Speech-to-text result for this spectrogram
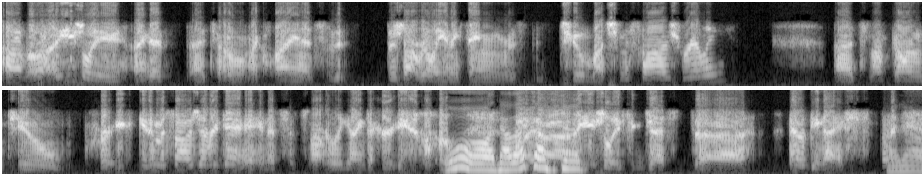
Um, well, usually, I, I tell my clients that there's not really anything too much massage, really. Uh, it's not going to hurt. You get a massage every day, and it's it's not really going to hurt you. oh, now that sounds uh, good. I usually suggest uh, that would be nice. I know.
